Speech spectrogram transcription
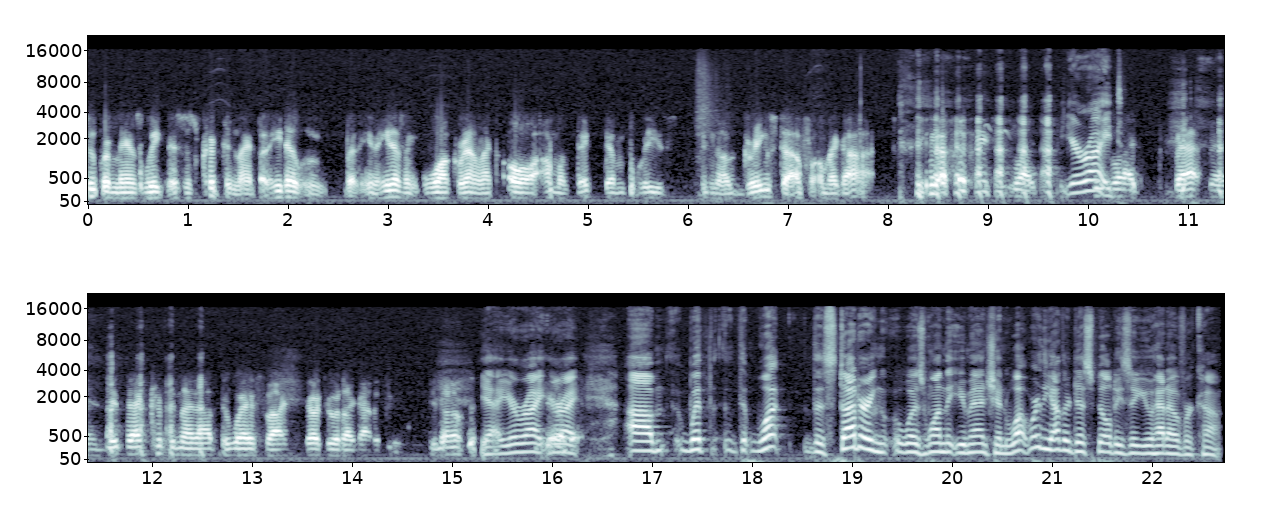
Superman's weakness is kryptonite, but he doesn't. But you know, he doesn't walk around like, "Oh, I'm a victim. Please, you know, green stuff. Oh my God." You know, like, You're right. Like Batman, get that kryptonite out the way so I can go do what I got to do. You know? Yeah, you're right. You're right. Um, with the, what the stuttering was one that you mentioned. What were the other disabilities that you had to overcome?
